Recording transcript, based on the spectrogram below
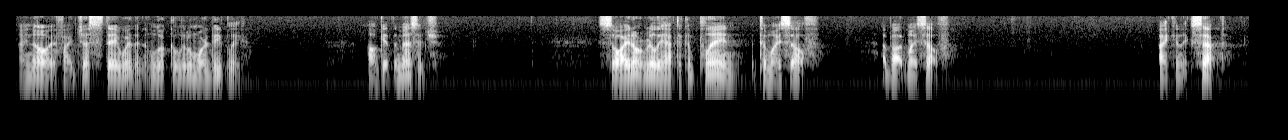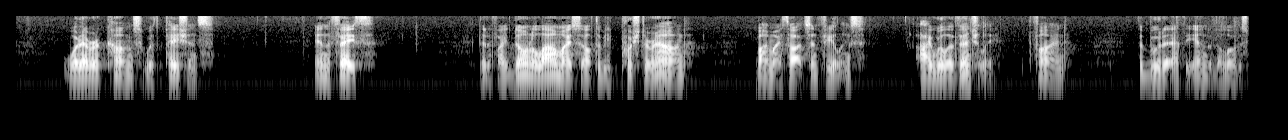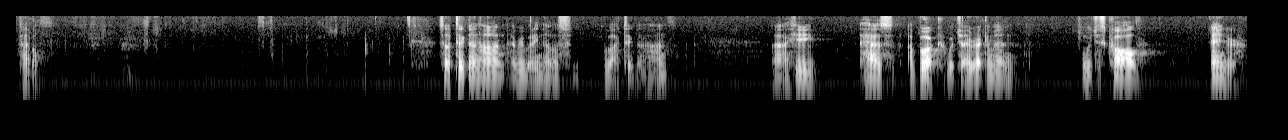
I know if I just stay with it and look a little more deeply, I'll get the message. So I don't really have to complain to myself about myself. I can accept whatever comes with patience and the faith that if I don't allow myself to be pushed around by my thoughts and feelings, I will eventually find the Buddha at the end of the lotus petal. So Thich Nhat Hanh, everybody knows about Thich Nhat Hanh. Uh, he has a book which I recommend, which is called Anger.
